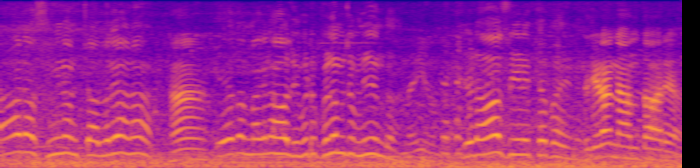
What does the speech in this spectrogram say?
ਆਹ ਦਾ ਸੀਨ ਹੁਣ ਚੱਲ ਰਿਹਾ ਨਾ। ਹਾਂ। ਇਹ ਤਾਂ ਮੈਂ ਕਹਿੰਦਾ ਹਾਲੀਵੁੱਡ ਫਿਲਮ ਚ ਵੀ ਨਹੀਂ ਹੁੰਦਾ। ਨਹੀਂ ਹੁੰਦਾ। ਜਿਹੜਾ ਆਹ ਸੀਨ ਇੱਥੇ ਪਏ ਨੇ। ਤੇ ਜਿਹੜਾ ਆਨੰਦ ਆ ਰਿਹਾ।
